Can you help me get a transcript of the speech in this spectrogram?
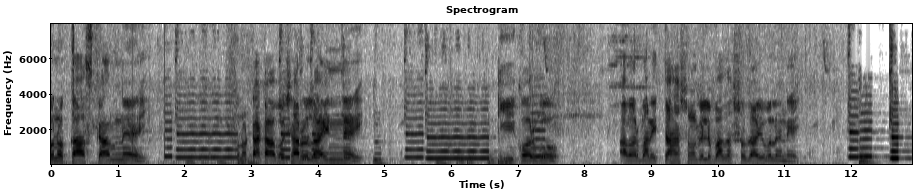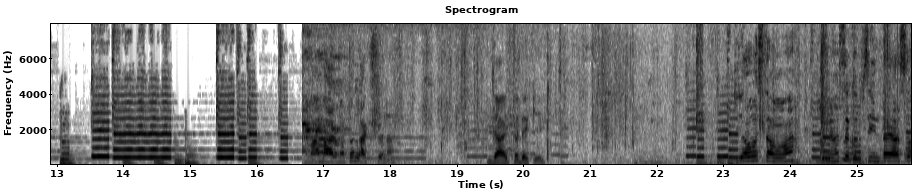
কোনো কাজ কাম নেই কোনো টাকা পয়সারও লাইন নেই। কি করব? আবার বাড়িতে আসার সময় গেলে বাজার সদাই বলে নেই। মামার মতো লাগছে না। যাই তো দেখি। কি অবস্থা মামা? মনে হচ্ছে খুব চিন্তায় আছো।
